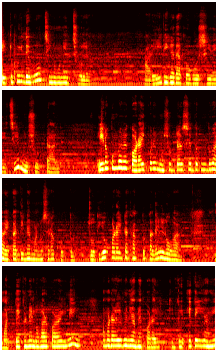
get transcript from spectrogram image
এইটুকুই দেবো চিনুমুনির ঝোলে। আর এই দিকে দেখো বসিয়ে দিয়েছি মুসুর ডাল। এরকমভাবে কড়াই করে মুসুর ডাল সেদ্ধ কিন্তু আগেকার দিনের মানুষেরা করতো। যদিও কড়াইটা থাকতো তাদের লোহার। আমার তো এখানে লোহার কড়াই নেই, আমার অ্যালুমিনিয়ামের কড়াই। কিন্তু এতেই আমি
